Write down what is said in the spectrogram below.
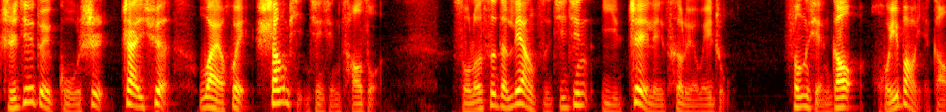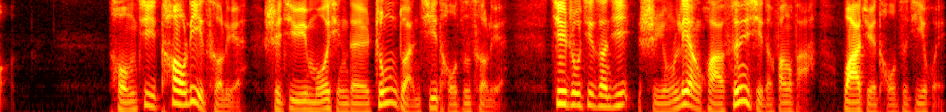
直接对股市、债券、外汇、商品进行操作。索罗斯的量子基金以这类策略为主，风险高，回报也高。统计套利策略是基于模型的中短期投资策略，借助计算机使用量化分析的方法挖掘投资机会。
